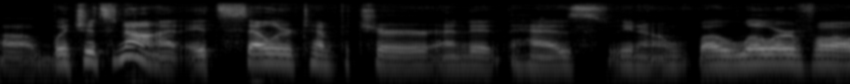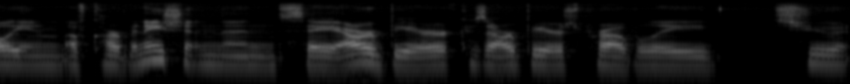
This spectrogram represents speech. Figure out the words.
uh, which it's not. It's cellar temperature and it has, you know, a lower volume of carbonation than, say, our beer, because our beer is probably two.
